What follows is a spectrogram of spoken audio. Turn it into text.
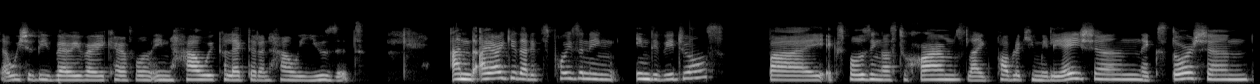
that we should be very, very careful in how we collect it and how we use it. And I argue that it's poisoning individuals by exposing us to harms like public humiliation, extortion,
